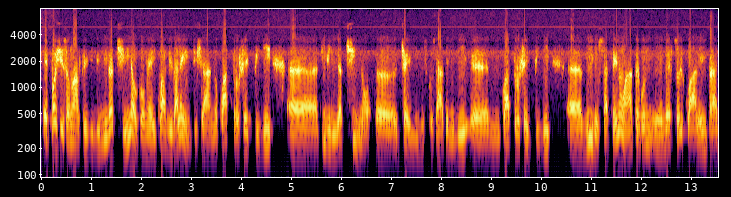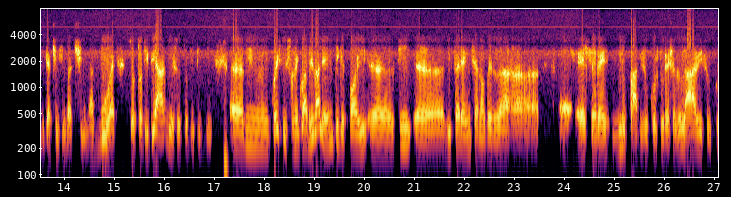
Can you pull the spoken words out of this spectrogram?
E poi ci sono altri tipi di vaccino come i quadrivalenti, cioè hanno quattro ceppi di eh, tipi di vaccino, cioè scusatemi, di ehm, quattro ceppi di eh, virus attenuato con, eh, verso il quale in pratica ci si vaccina, due sottotipi A due sottotipi B. Um, questi sono i quadrivalenti che poi eh, si eh, differenziano per uh, essere sviluppati su culture cellulari, su uh,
